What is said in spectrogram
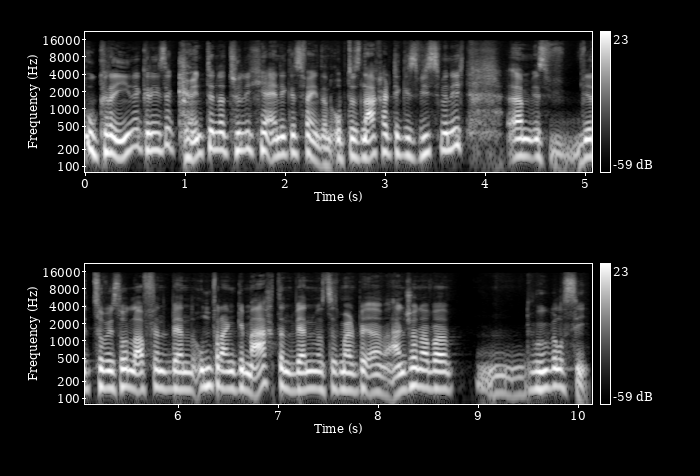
Ukraine-Krise könnte natürlich hier einiges verändern. Ob das nachhaltig ist, wissen wir nicht. Ähm, es wird sowieso laufend werden Umfragen gemacht, dann werden wir uns das mal äh, anschauen, aber we will see.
